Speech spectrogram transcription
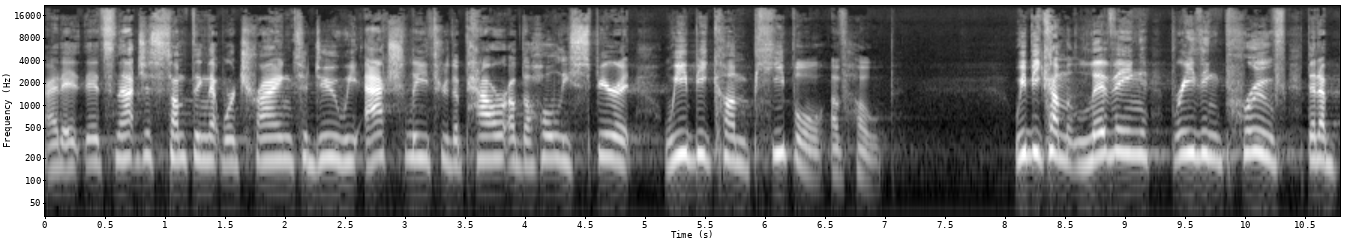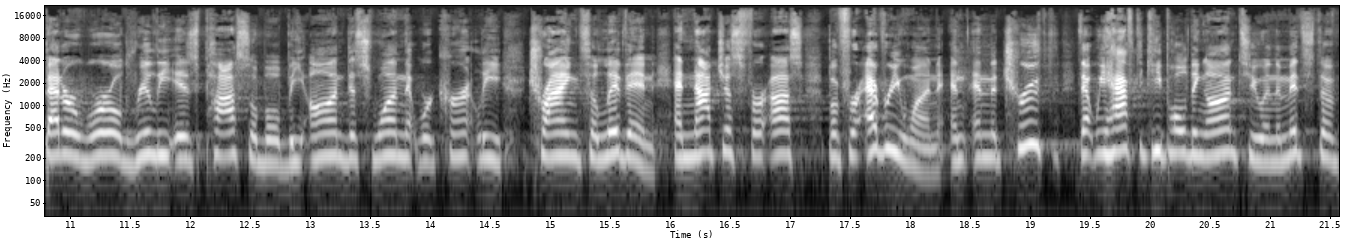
Right? It, it's not just something that we're trying to do. We actually, through the power of the Holy Spirit, we become people of hope. We become living, breathing proof that a better world really is possible beyond this one that we're currently trying to live in. And not just for us, but for everyone. And, and the truth that we have to keep holding on to in the midst of,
